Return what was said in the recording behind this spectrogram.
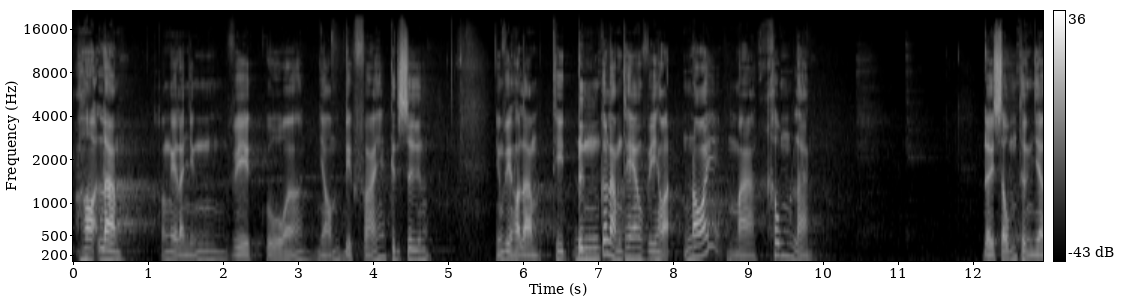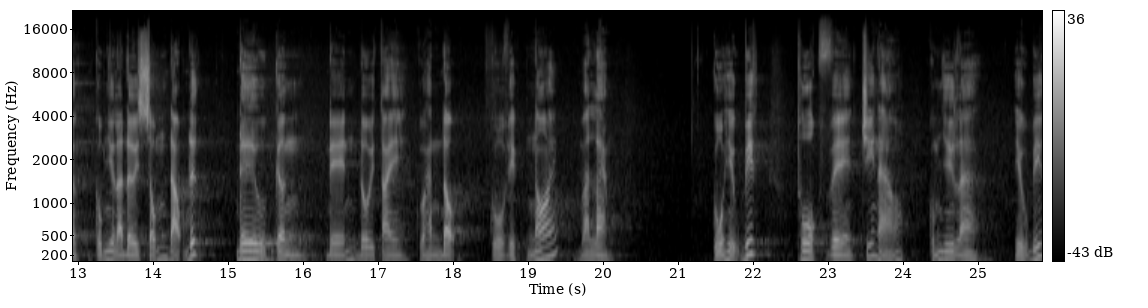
họ làm có nghĩa là những việc của nhóm biệt phái kinh sư những việc họ làm thì đừng có làm theo vì họ nói mà không làm. Đời sống thường nhật cũng như là đời sống đạo đức đều cần đến đôi tay của hành động, của việc nói và làm. Của hiểu biết thuộc về trí não cũng như là hiểu biết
